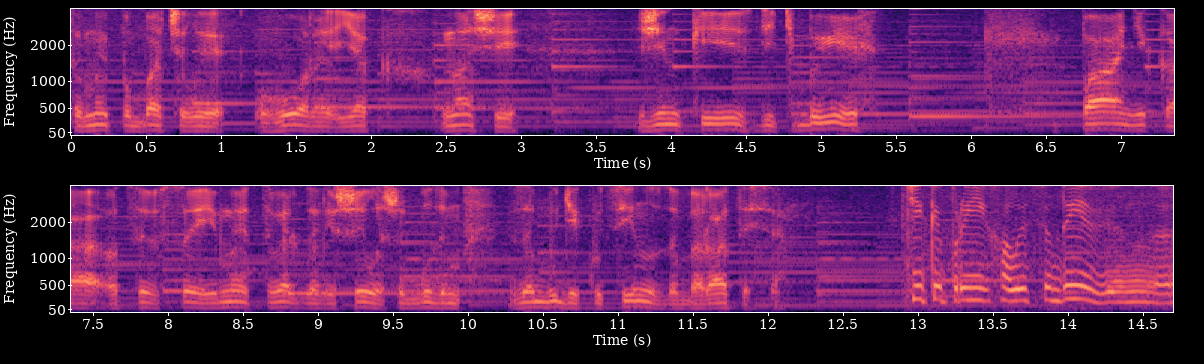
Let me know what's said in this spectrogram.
то ми побачили гори, як наші жінки з дітьми, паніка, оце все. І ми твердо вирішили, що будемо за будь-яку ціну добиратися. Тільки приїхали сюди, він е,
